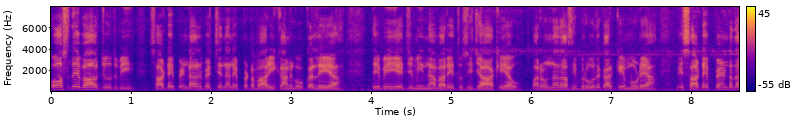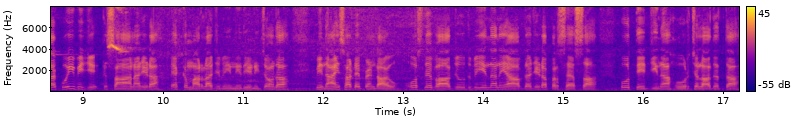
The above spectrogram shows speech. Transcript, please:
ਉਸ ਦੇ ਬਾਵਜੂਦ ਵੀ ਸਾਡੇ ਪਿੰਡਾਂ ਦੇ ਵਿੱਚ ਇਹਨਾਂ ਨੇ ਪਟਵਾਰੀ ਕਾਨਗੋ ਘੱਲੇ ਆ ਤੇ ਵੀ ਇਹ ਜ਼ਮੀਨਾਂ ਬਾਰੇ ਤੁਸੀਂ ਜਾ ਕੇ ਆਓ। ਪਰ ਉਹਨਾਂ ਦਾ ਅਸੀਂ ਵਿਰੋਧ ਕਰਕੇ ਮੋੜਿਆ ਵੀ ਸਾਡੇ ਪਿੰਡ ਦਾ ਕੋਈ ਵੀ ਜੇ- ਕਿਸਾਨ ਆ ਜਿਹੜਾ ਇੱਕ ਮਰਲਾ ਜ਼ਮੀਨ ਨਹੀਂ ਦੇਣੀ ਚਾਹੁੰਦਾ ਵੀ ਨਾ ਹੀ ਸਾਡੇ ਪਿੰਡ ਆਓ। ਉਸ ਦੇ ਬਾਵਜੂਦ ਵੀ ਇਹਨਾਂ ਨੇ ਆਪ ਦਾ ਜਿਹੜਾ ਪ੍ਰੋਸੈਸ ਆ ਉਹ ਤੇਜ਼ੀ ਨਾਲ ਹੋਰ ਚਲਾ ਦਿੱਤਾ।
